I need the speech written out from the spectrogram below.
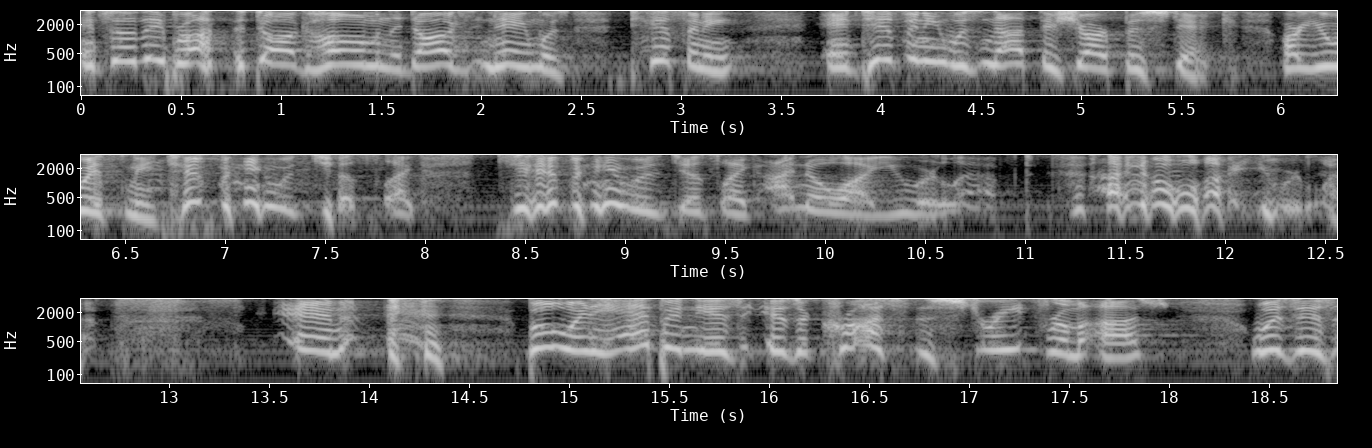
And so they brought the dog home, and the dog's name was Tiffany. And Tiffany was not the sharpest stick. Are you with me? Tiffany was just like, Tiffany was just like, I know why you were left. I know why you were left. And but what happened is, is across the street from us was this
